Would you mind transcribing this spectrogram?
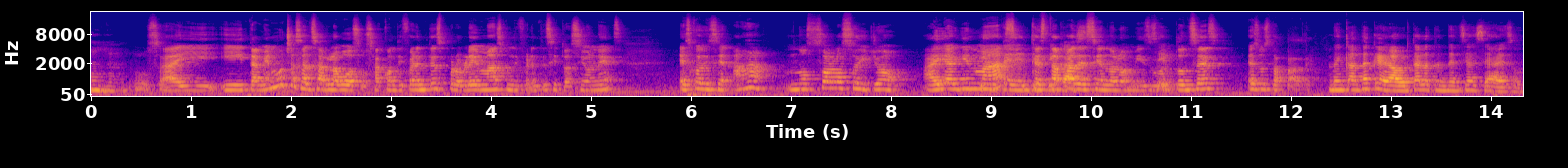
Ujú. O sea, y, y también muchas alzar la voz, o sea, con diferentes problemas, con diferentes situaciones. Es cuando dicen, ah, no solo soy yo, hay alguien más que está padeciendo lo mismo. Sí. Entonces, eso está padre. Me encanta que ahorita la tendencia sea eso.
